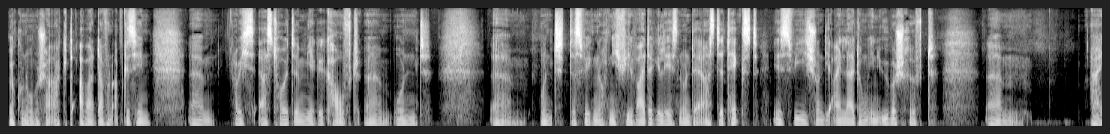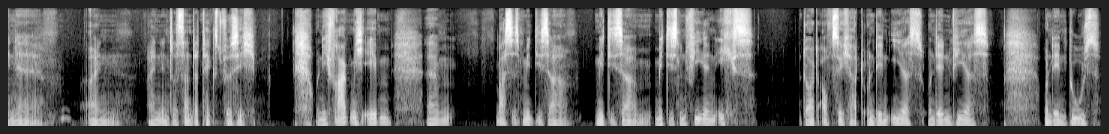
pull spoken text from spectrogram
ökonomischer Akt. Aber davon abgesehen ähm, habe ich es erst heute mir gekauft ähm, und ähm, und deswegen noch nicht viel weitergelesen. Und der erste Text ist, wie schon die Einleitung in Überschrift, ähm, eine, ein, ein interessanter Text für sich. Und ich frage mich eben, ähm, was es mit dieser, mit dieser, mit diesen vielen Ichs dort auf sich hat und den Irs und den Wirs und den Dus,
